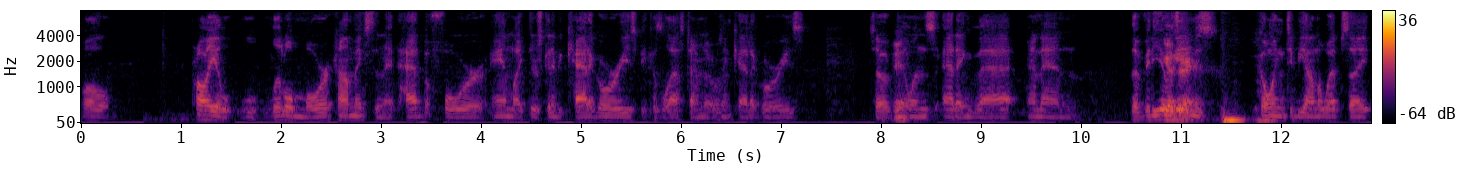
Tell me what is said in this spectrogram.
well, probably a little more comics than it had before, and like there's gonna be categories because last time there wasn't categories. So Yeah. Dylan's adding that, and then the video game are- is going to be on the website,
